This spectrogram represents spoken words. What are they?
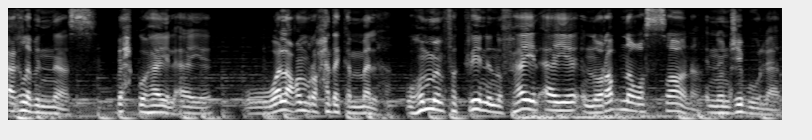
أغلب الناس بيحكوا هاي الآية ولا عمره حدا كملها. وهم مفكرين إنه في هاي الآية إنه ربنا وصانا إنه نجيب أولاد.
